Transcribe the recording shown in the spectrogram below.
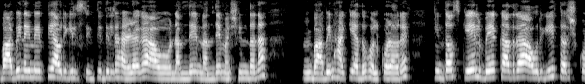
ಬಾಬಿನ್ ಏನೈತಿ, ಅವ್ರಿಗೆ ಇಲ್ಲಿ ಸಿಗ್ತಿದ್ದಿಲ್ಲ ಹಳ್ಳ್ಯಾಗ. ಅವು ನಮ್ಮದೇ ನಂದೇ ಮಷಿನ್ದನ ಬಾಬಿನ ಹಾಕಿ ಅದು ಹೊಲ್ಕೊಳವ್ರೆ. ಇಂಥವು ಸ್ಕೇಲ್ ಬೇಕಾದ್ರೆ ಅವ್ರಿಗೆ ತರ್ಸ್ಕೊ,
